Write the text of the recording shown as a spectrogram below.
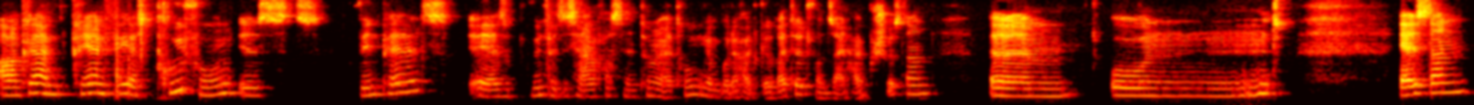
Aber Krähenfeders Prüfung ist Windpelz. Äh, also Windpelz ist ja einfach fast in den Tunnel ertrunken und wurde halt gerettet von seinen Halbgeschwistern. Ähm, und er ist dann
